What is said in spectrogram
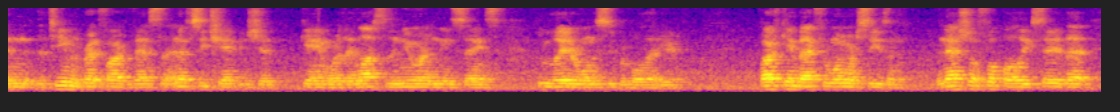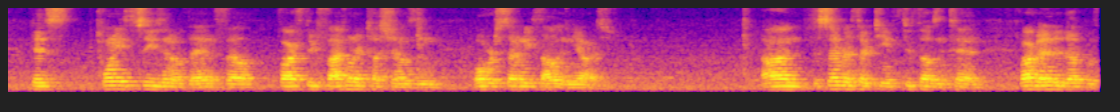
and the team and Brett Favre advanced to the NFC Championship game where they lost to the New Orleans Saints, who later won the Super Bowl that year. Favre came back for one more season. The National Football League stated that his 20th season of the NFL, Favre threw 500 touchdowns and over 70,000 yards. On December 13th, 2010, Favre ended up with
